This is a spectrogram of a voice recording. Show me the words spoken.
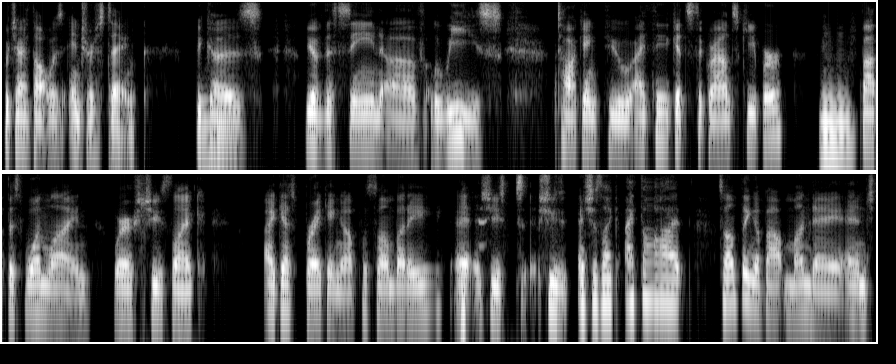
which I thought was interesting hmm because you have the scene of Louise talking to, I think it's the groundskeeper, hmm about this one line where she's like, I guess breaking up with somebody. eh, She's she's and she's like, I thought something about Monday, and she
